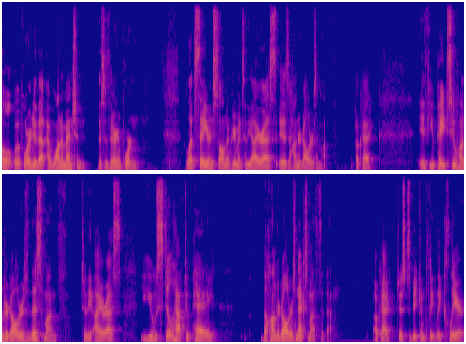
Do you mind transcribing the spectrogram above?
Oh, but before I do that, I want to mention, this is very important. Let's say your installment agreement to the IRS is $100 a month, okay? If you pay $200 this month to the IRS, you still have to pay the $100 next month to them, okay? Just to be completely clear.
